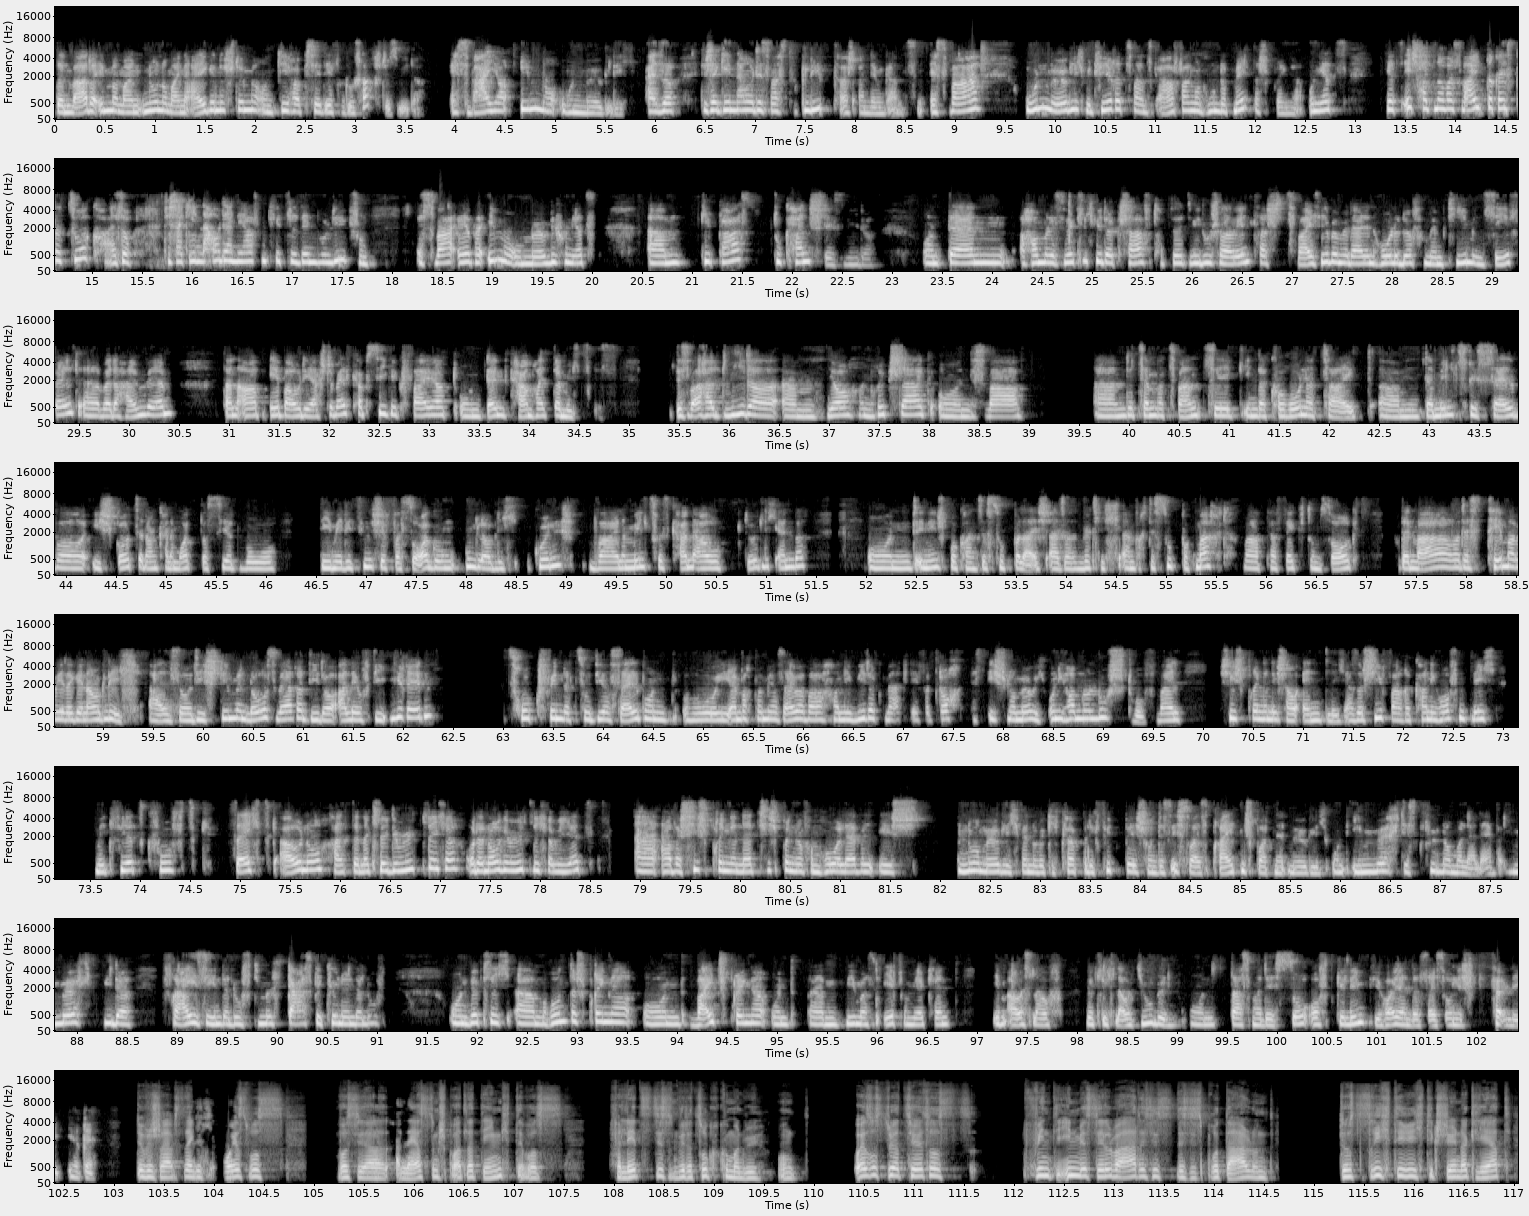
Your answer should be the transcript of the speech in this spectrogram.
dann war da immer mein, nur noch meine eigene Stimme und die hat gesagt, Eva, du schaffst es wieder. Es war ja immer unmöglich. Also das ist ja genau das, was du geliebt hast an dem Ganzen. Es war unmöglich mit 24 anfangen und 100 Meter springen. Und jetzt, jetzt ist halt noch was weiteres dazu. Also das ist ja genau der Nervenkitzel, den du liebst. Und es war eben immer unmöglich und jetzt ähm, gib Gas, du kannst es wieder. Und dann haben wir das wirklich wieder geschafft, habe wie du schon erwähnt hast, zwei Silbermedaillen holen dürfen mit dem Team in Seefeld äh, bei der Heim-WM. Dann eben auch die erste Weltcupsiege gefeiert und dann kam halt der Milzriss. Das war halt wieder ähm, ja, ein Rückschlag und es war ähm, Dezember 20 in der Corona-Zeit. Ähm, der Milzriss selber ist Gott sei Dank an einem Ort passiert, wo die medizinische Versorgung unglaublich gut ist, weil ein Milzriss kann auch tödlich enden. Und in Innsbruck haben sie es super leicht, also wirklich einfach das super gemacht, war perfekt umsorgt. Dann war das Thema wieder genau gleich. Also die Stimmen loswerden, die da alle auf die I reden, zurückfinden zu dir selber und wo ich einfach bei mir selber war, habe ich wieder gemerkt, einfach doch, es ist noch möglich und ich habe noch Lust drauf, weil Skispringen ist auch endlich. Also Skifahren kann ich hoffentlich mit 40, 50, 60 auch noch, halt dann ein bisschen gemütlicher oder noch gemütlicher wie jetzt. Äh, aber Skispringen nicht, Skispringen vom hohen Level ist nur möglich, wenn du wirklich körperlich fit bist und das ist so als Breitensport nicht möglich. Und ich möchte das Gefühl nochmal erleben. Ich möchte wieder frei sein in der Luft, ich möchte Gas geben in der Luft und wirklich ähm, runterspringen und weit springen und ähm, wie man es eh von mir kennt, im Auslauf wirklich laut jubeln. Und dass mir das so oft gelingt wie heuer in der Saison ist völlig irre. Du beschreibst eigentlich alles, was, was ja ein Leistungssportler denkt, der was verletzt ist und wieder zurückkommen will. Und alles, was du erzählt hast, finde ich in mir selber auch, das ist, das ist brutal und du hast es richtig, richtig schön erklärt.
